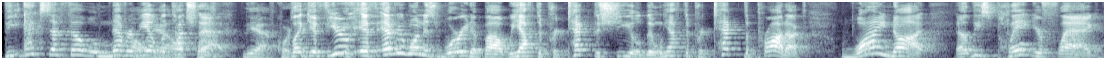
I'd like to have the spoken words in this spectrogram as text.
the XFL will never be Oh, able yeah, to touch that. Yeah, of course. Like, If- if you're, if everyone is worried about we have to protect the shield and we have to protect the product, why not at least plant your flag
